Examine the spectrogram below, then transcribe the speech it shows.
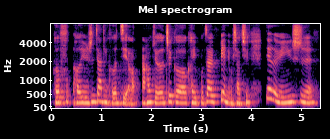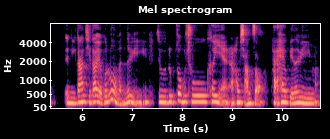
和父和原生家庭和解了，然后觉得这个可以不再别扭下去。第二个原因是，你刚刚提到有个论文的原因，就做不出科研，然后想走，还还有别的原因吗？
